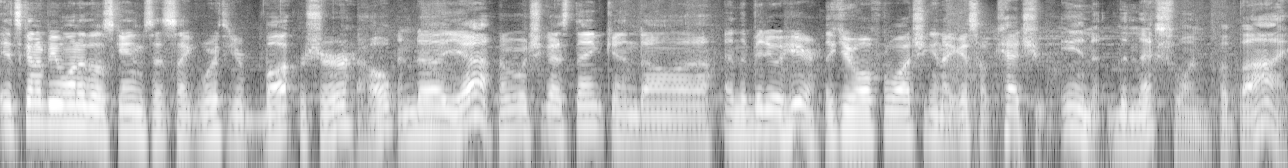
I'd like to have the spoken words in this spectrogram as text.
it's gonna be one of those games that's like worth your buck for sure i hope. And uh yeah tell me what you guys think and i'll uh end the video here. Thank you all for watching and i guess i'll catch you in the next one. Bye bye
